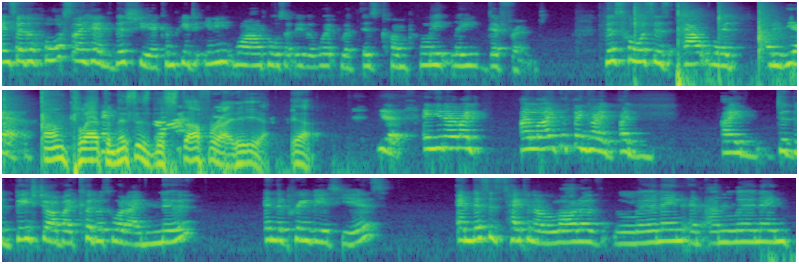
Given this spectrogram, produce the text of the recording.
And so the horse I have this year compared to any wild horse I've ever worked with is completely different. This horse is outward and yeah. I'm clapping. And this is the stuff right here. Yeah. Yeah. And you know, like I like to think I I I did the best job I could with what I knew in the previous years and this has taken a lot of learning and unlearning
